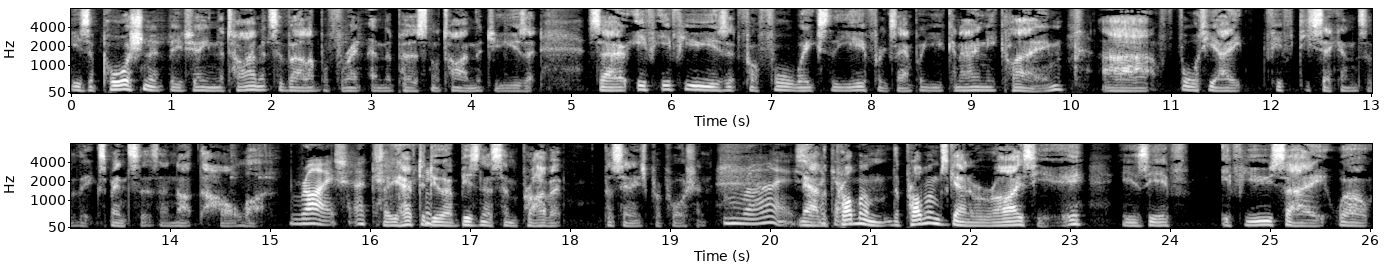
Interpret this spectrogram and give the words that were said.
is apportion it between the time it's available for rent and the personal time that you use it. So if, if you use it for four weeks of the year, for example, you can only claim uh, 48, 50 seconds of the expenses and not the whole lot. Right. Okay. So you have to do a business and private percentage proportion. right. Now the okay. problem the problem's going to arise here is if if you say, well,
